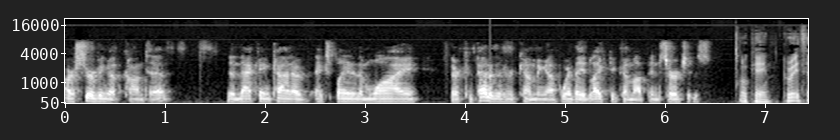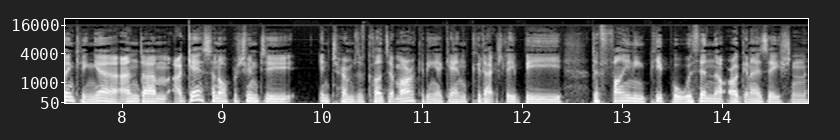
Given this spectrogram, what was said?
are serving up content, then that can kind of explain to them why their competitors are coming up where they'd like to come up in searches. Okay, great thinking. Yeah, and um, I guess an opportunity in terms of content marketing again could actually be defining people within that organization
